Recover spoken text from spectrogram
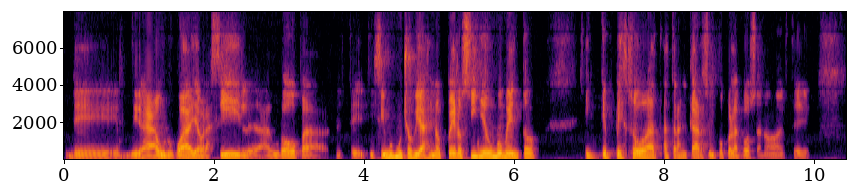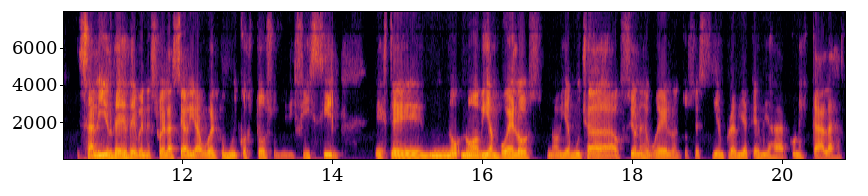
de, a Uruguay, a Brasil, a Europa. Este, hicimos muchos viajes, ¿no? Pero sí llegó un momento en que empezó a, trancarse un poco la cosa, ¿no? Este, salir desde Venezuela se había vuelto muy costoso, muy difícil. Este, no, no habían vuelos, no había muchas opciones de vuelo, entonces siempre había que viajar con escalas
